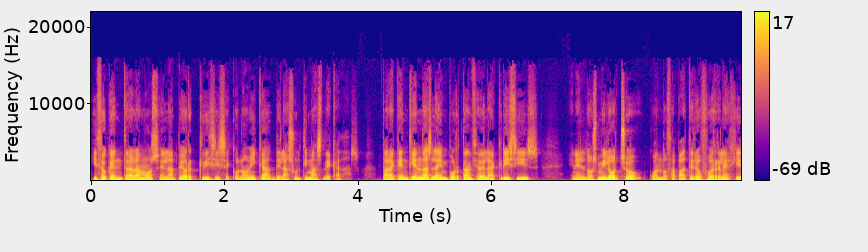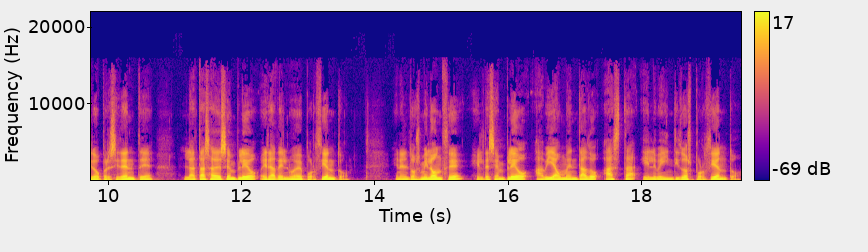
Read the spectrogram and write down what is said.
hizo que entráramos en la peor crisis económica de las últimas décadas. Para que entiendas la importancia de la crisis, en el 2008, cuando Zapatero fue reelegido presidente, la tasa de desempleo era del 9%. En el 2011, el desempleo había aumentado hasta el 22%.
